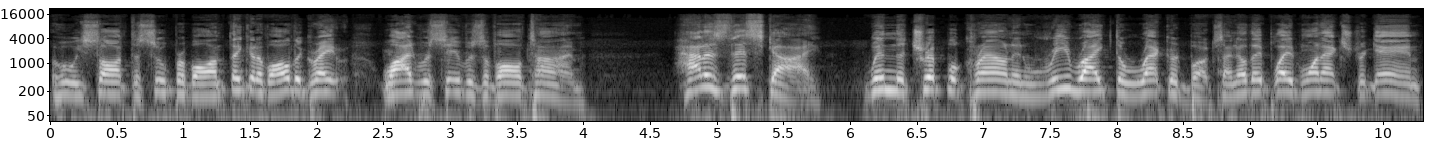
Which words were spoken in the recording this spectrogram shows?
who we saw at the Super Bowl. I'm thinking of all the great wide receivers of all time. How does this guy win the triple crown and rewrite the record books? I know they played one extra game,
